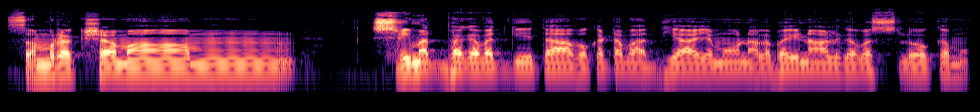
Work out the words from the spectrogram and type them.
సంరక్ష మాం. శ్రీమద్భగవద్గీత ఒకటవ అధ్యాయము నలభై నాలుగవ శ్లోకము.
